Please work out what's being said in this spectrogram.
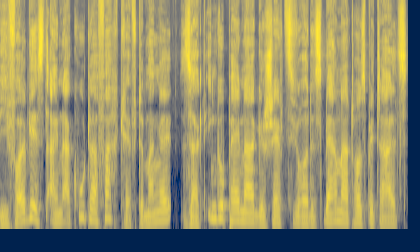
Die Folge ist ein akuter Fachkräftemangel, sagt Ingo Penner, Geschäftsführer des Bernhard Hospitals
